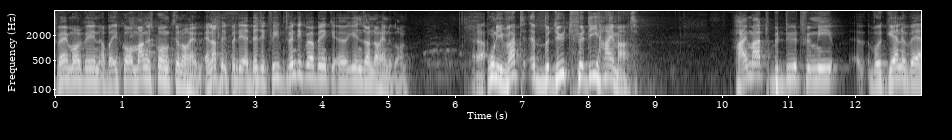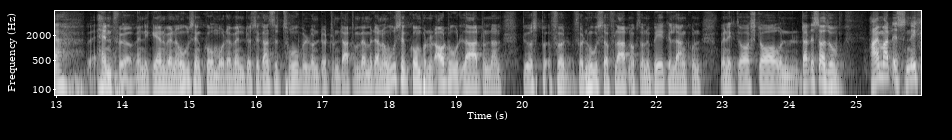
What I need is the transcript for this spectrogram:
zweimal wen, aber ich gehe, manches komme ich noch hin. Und ich bin, die- bis ich 25 war, bin ich äh, jeden Sonntag hingegangen. Bruni, was äh, bedeutet für die Heimat? Heimat bedeutet für mich, äh, wo ich gerne wäre, hinführen. Wenn ich gerne wieder nach Hause komme oder wenn das ganze Trubel und das und das und wenn wir dann nach Hause kommen und das Auto laden und dann für, für den Huster flaht noch so eine Beke lang und wenn ich da stehe und das ist also, Heimat ist nicht,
